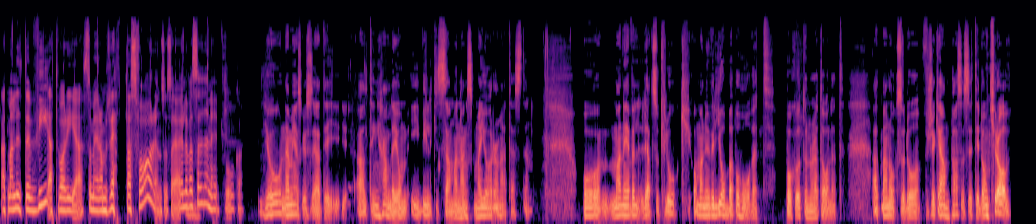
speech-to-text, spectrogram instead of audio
att man lite vet vad det är som är de rätta svaren, så att säga. Eller vad mm. säger ni, Bokar? Jo, nej, men jag skulle säga att det, allting handlar ju om i vilket sammanhang ska man göra de här testen. Och man är väl rätt så klok om man nu vill jobba på hovet på 1700-talet. Att man också då försöker anpassa sig till de krav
